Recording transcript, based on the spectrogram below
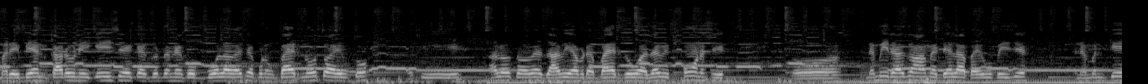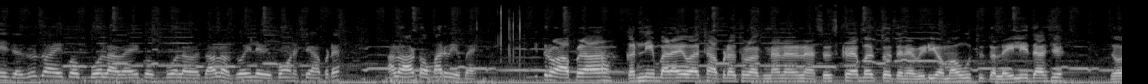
મારી બેન કારુની કહે છે કે તને કોઈક બોલાવે છે, પણ હું બહાર નહોતો આવ્યો. તો પછી હાલો તો હવે જાવી આપણે બહાર જોવા જાવી કોણ છે. તો નમીરા તો અમે ડેલાભાઈ ઊભી છે. અને મને કહે છે, જો તો આ કોઈક બોલાવે, આ કોઈક બોલાવે. તો હાલો જોઈ લેવી કોણ છે આપણે. હાલો, આટો મારવી ભાઈ. મિત્રો આપણા ઘરની બહાર આવ્યા છે આપણા થોડાક નાના નાના સબસ્ક્રાઈબર તો તેને વિડીયોમાં આવું હતું તો લઈ લીધા છે. જો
